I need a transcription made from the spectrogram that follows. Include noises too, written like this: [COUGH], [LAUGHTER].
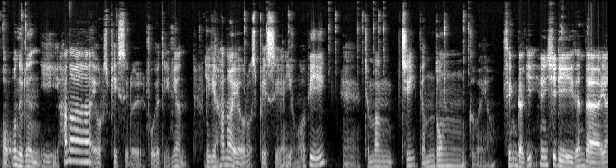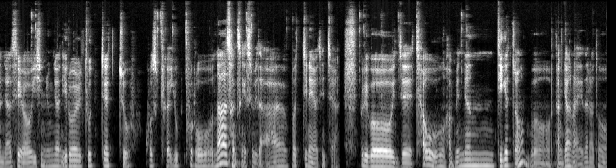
어, 오늘은 이 하나 에어로스페이스를 보여드리면 이게 하나 에어로스페이스의 영업이익 예, 전망치 변동 그거예요. 생각이 현실이 된다. 예, 안녕하세요. 26년 1월 둘째 주 코스피가 6%나 상승했습니다. 아, 멋지네요, 진짜. 그리고 이제 차후 한 몇 년 뒤겠죠? 뭐 당장은 아니더라도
